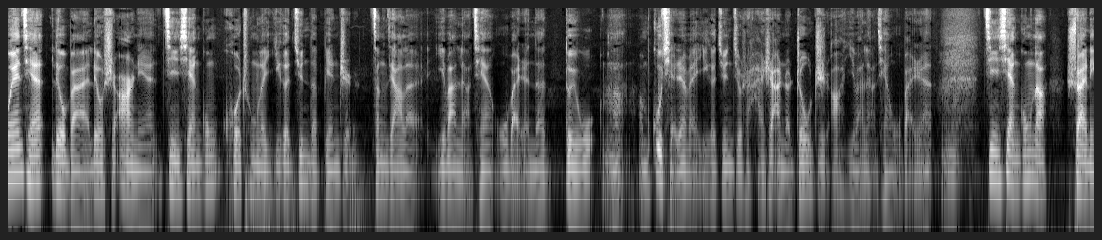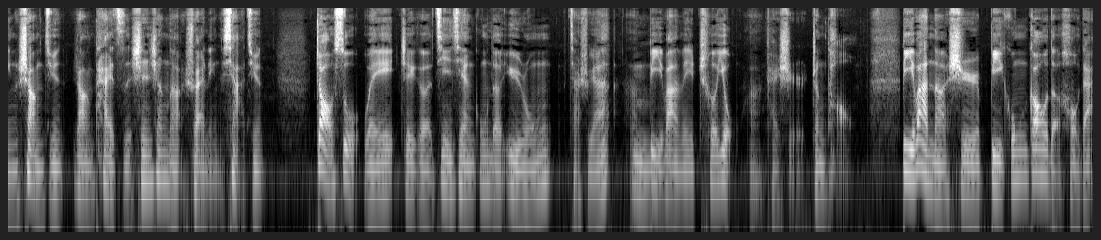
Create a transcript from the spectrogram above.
公元前六百六十二年，晋献公扩充了一个军的编制，增加了一万两千五百人的队伍啊。我们姑且认为一个军就是还是按照周制啊，一万两千五百人。晋献公呢率领上军，让太子申生呢率领下军。赵肃为这个晋献公的御戎驾驶员，毕万为车右啊，开始征讨。毕万呢是毕公高的后代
